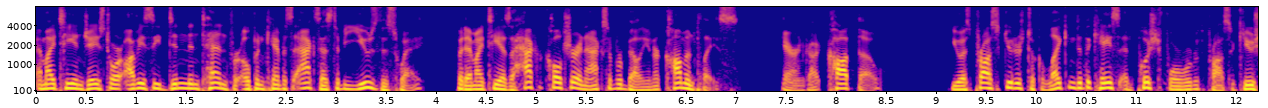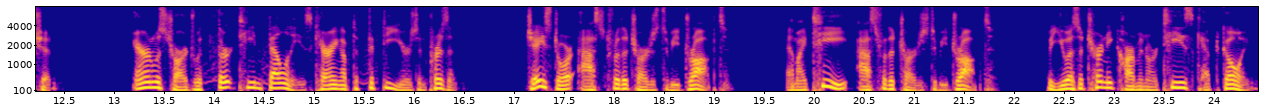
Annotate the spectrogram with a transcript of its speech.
MIT and JSTOR obviously didn't intend for open campus access to be used this way, but MIT has a hacker culture and acts of rebellion are commonplace. Aaron got caught, though. U.S. prosecutors took a liking to the case and pushed forward with prosecution. Aaron was charged with 13 felonies, carrying up to 50 years in prison. JSTOR asked for the charges to be dropped. MIT asked for the charges to be dropped. But U.S. Attorney Carmen Ortiz kept going.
